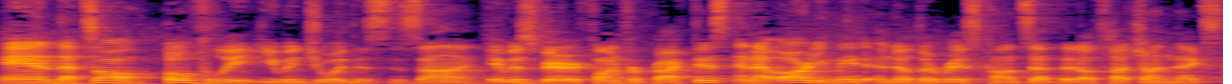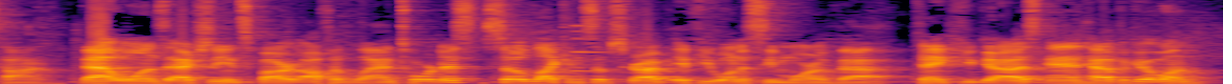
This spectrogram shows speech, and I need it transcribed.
And that's all. Hopefully you enjoyed this design. It was very fun for practice and I already made another race concept that I'll touch on next time. That one's actually inspired off of Land Tortoise, so like and subscribe if you want to see more of that. Thank you guys and have a good one.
